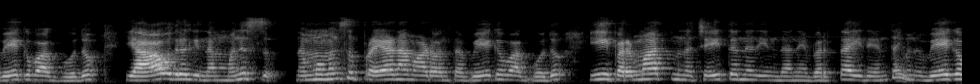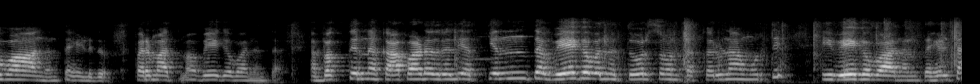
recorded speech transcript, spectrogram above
ವೇಗವಾಗಬಹುದು. ಯಾವುದರಲ್ಲಿ ನಮ್ಮ ಮನಸ್ಸು ನಮ್ಮ ಮನಸ್ಸು ಪ್ರಯಾಣ ಮಾಡುವಂತ ವೇಗವಾಗ್ಬೋದು. ಈ ಪರಮಾತ್ಮನ ಚೈತನ್ಯದಿಂದಾನೇ ಬರ್ತಾ ಇದೆ ಅಂತ ಇವನು ವೇಗವಾನ್ ಅಂತ ಹೇಳಿದ್ರು. ಪರಮಾತ್ಮ ವೇಗವಾನ್ ಅಂತ. ಆ ಭಕ್ತರನ್ನ ಕಾಪಾಡೋದ್ರಲ್ಲಿ ಅತ್ಯಂತ ವೇಗವನ್ನು ತೋರಿಸುವಂಥ ಕರುಣಾಮೂರ್ತಿ ಈ ವೇಗವಾನ್ ಅಂತ ಹೇಳ್ತಾ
